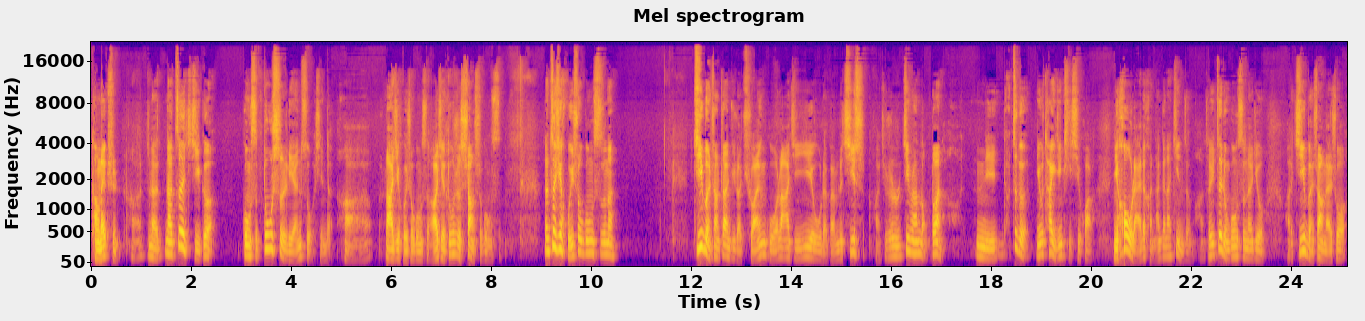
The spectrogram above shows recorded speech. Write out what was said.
Connection。啊，那那这几个公司都是连锁型的啊，垃圾回收公司，而且都是上市公司。那这些回收公司呢，基本上占据了全国垃圾业务的百分之七十啊，就是基本上垄断了。你这个，因为它已经体系化了，你后来的很难跟它竞争啊。所以这种公司呢，就啊，基本上来说，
